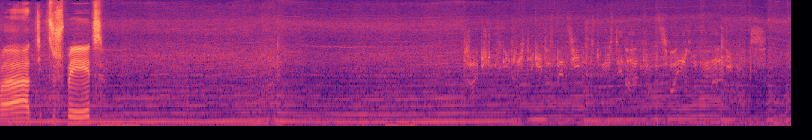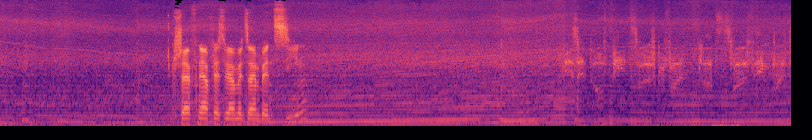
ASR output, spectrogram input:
Ah, tick zu spät. Chef nervt jetzt wieder mit seinem Benzin. Wir sind auf P12 gefallen, Platz 12 im Grid.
